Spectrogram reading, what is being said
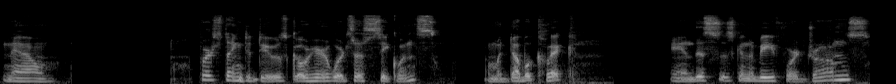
Now, first thing to do is go here where it says sequence. I'm going to double click and this is going to be for drums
